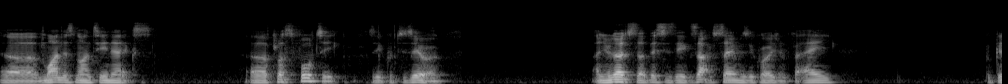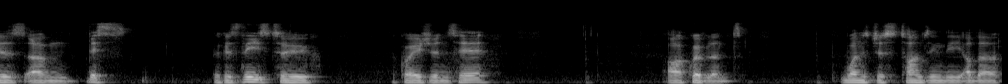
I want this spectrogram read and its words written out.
uh, minus 19x uh, plus 40 is equal to 0. And you'll notice that this is the exact same as the equation for A because um, this because these two equations here are equivalent. One is just timesing the other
